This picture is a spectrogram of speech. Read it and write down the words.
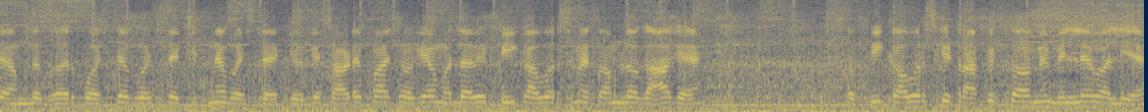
हैं हम लोग घर पहुँचते पहुँचते कितने बजते हैं? क्योंकि साढ़े पाँच हो गया मतलब अभी पीक आवर्स में तो हम लोग आ गए तो पीक आवर्स की ट्रैफ़िक तो हमें मिलने वाली है।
